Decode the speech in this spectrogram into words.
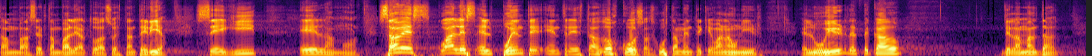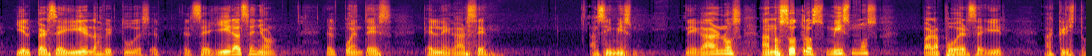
va a hacer tambalear toda su estantería seguid el amor. ¿Sabes cuál es el puente entre estas dos cosas justamente que van a unir? El huir del pecado, de la maldad y el perseguir las virtudes, el, seguir al Señor. El puente es el negarse a sí mismo. Negarnos a nosotros mismos para poder seguir a Cristo.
